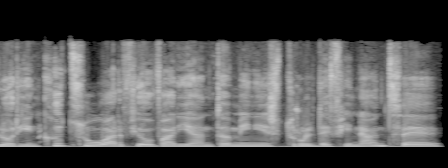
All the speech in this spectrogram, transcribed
Florin Câțu ar fi o variantă, ministrul de finanțe,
